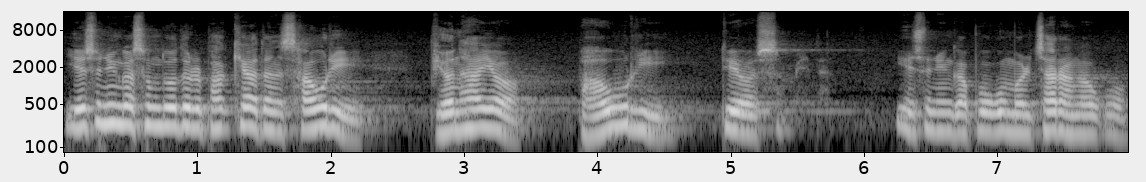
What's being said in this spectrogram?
예수님과 성도들을 박해하던 사울이 변하여 바울이 되었습니다. 예수님과 복음을 자랑하고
